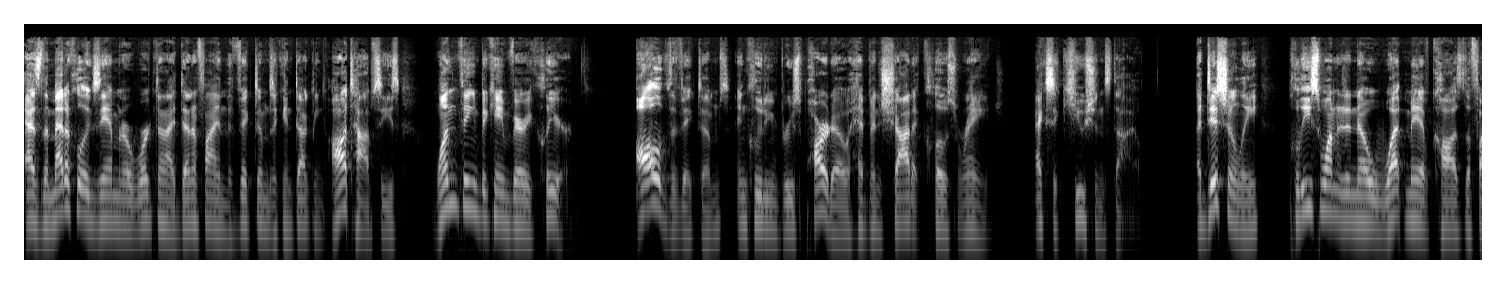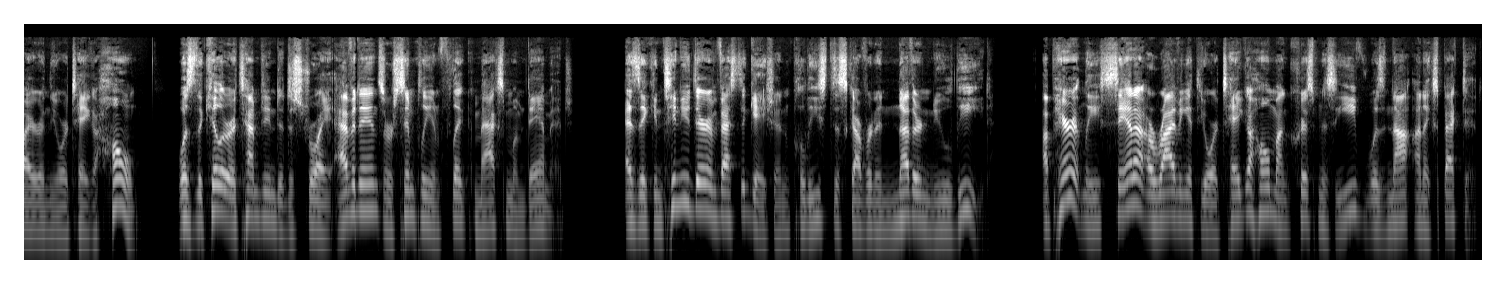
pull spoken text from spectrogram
As the medical examiner worked on identifying the victims and conducting autopsies, one thing became very clear. All of the victims, including Bruce Pardo, had been shot at close range, execution style. Additionally, police wanted to know what may have caused the fire in the Ortega home. Was the killer attempting to destroy evidence or simply inflict maximum damage? As they continued their investigation, police discovered another new lead. Apparently, Santa arriving at the Ortega home on Christmas Eve was not unexpected.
